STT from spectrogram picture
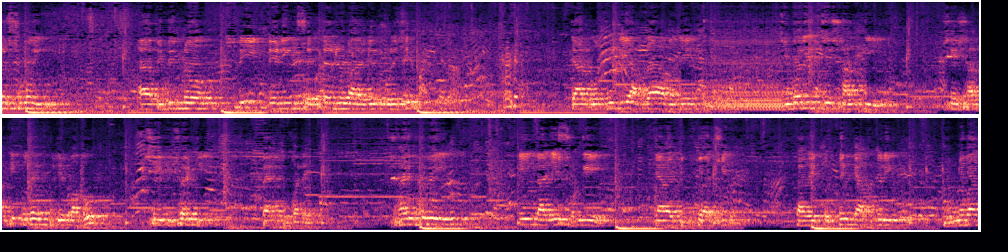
বিভিন্ন সময় বিভিন্ন ফ্রি ট্রেনিং সেন্টারেরও আয়োজন করেছে। যার মধ্যে দিয়ে আমরা আমাদের জীবনের যে শান্তি, সেই শান্তি কোথায় খুঁজে পাব, সেই বিষয়টি ব্যক্ত করে। স্বাভাবিকভাবেই এই কাজের সঙ্গে যারা যুক্ত আছেন, তাদের প্রত্যেককে আন্তরিক ধন্যবাদ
